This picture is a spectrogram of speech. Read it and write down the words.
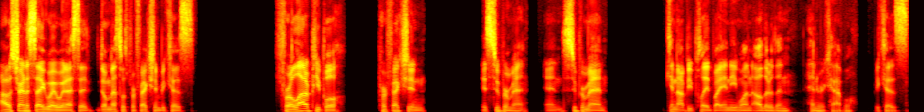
I was trying to segue when I said don't mess with perfection because for a lot of people, perfection is Superman, and Superman cannot be played by anyone other than Henry Cavill because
